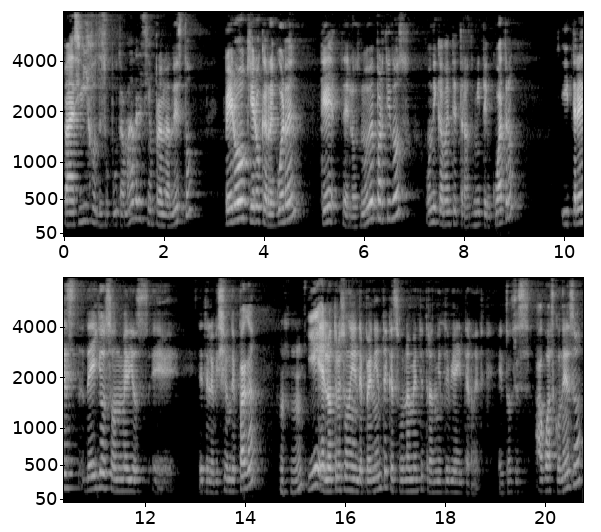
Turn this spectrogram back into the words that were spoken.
para decir hijos de su puta madre, siempre hablan de esto. Pero quiero que recuerden que de los nueve partidos, únicamente transmiten cuatro. Y tres de ellos son medios eh, de televisión de paga. Y el otro es un independiente que solamente transmite vía internet. Entonces, aguas con eso.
